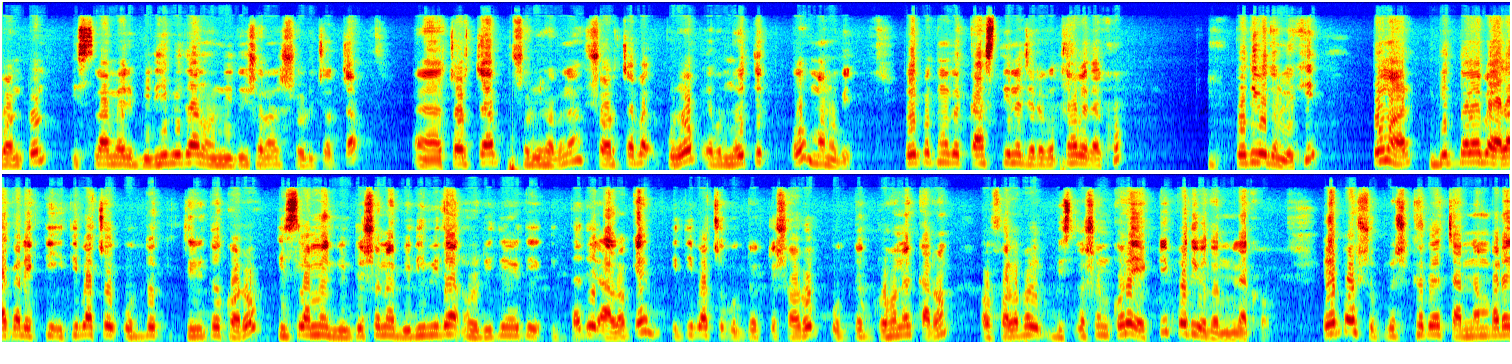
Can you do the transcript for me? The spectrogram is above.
বন্টন, ইসলামের বিধিবিধান ও নির্দেশনার শরীরচর্চা চর্চা শরীর হবে না, চর্চা বা প্রয়োগ এবং নৈতিক ও মানবিক। এরপর তোমাদের কাজ তিনে যেটা করতে হবে, দেখো, প্রতিবেদন লিখি। তোমার বিদ্যালয় বা এলাকার একটি ইতিবাচক উদ্যোগ চিহ্নিত করো। ইসলামের নির্দেশনা, বিধিবিধান ও রীতিনীতি ইত্যাদির আলোকে ইতিবাচক উদ্যোগটি স্বরূপ উদ্যোগ গ্রহণের কারণ ও ফলাফল বিশ্লেষণ করে একটি প্রতিবেদন লেখো। এরপর সুপ্রশিক্ষাদের চার নম্বরে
